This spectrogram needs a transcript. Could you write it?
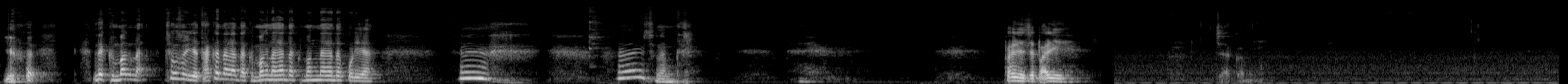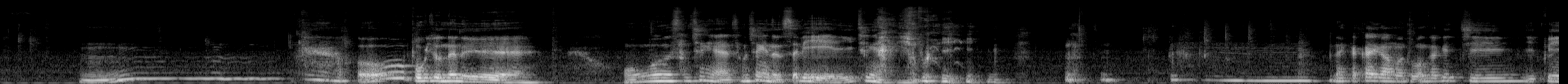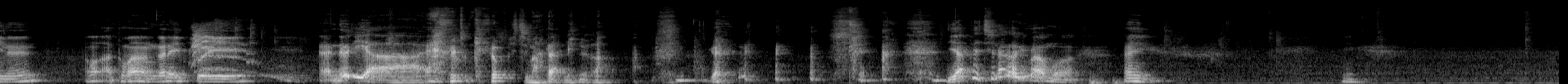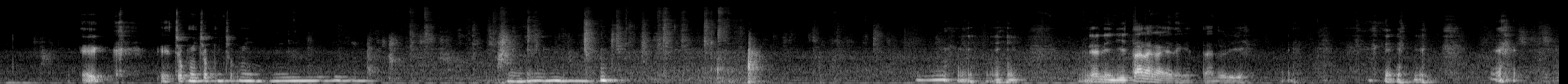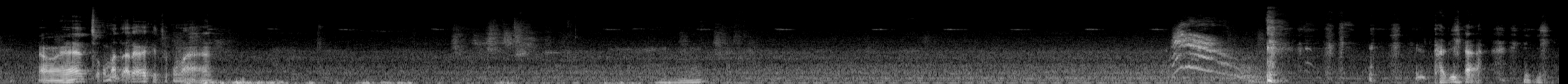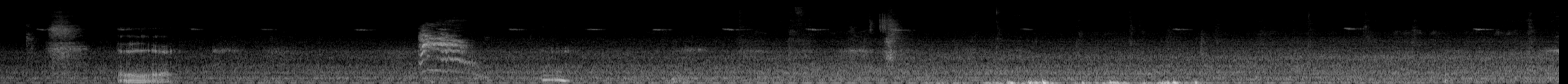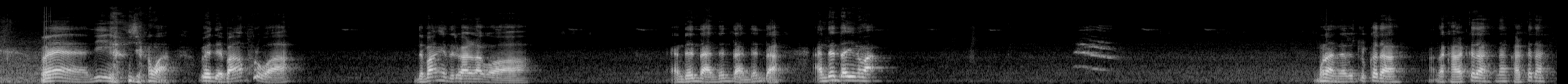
여, 근데 금방 나, 청소 이제 다 끝나간다, 금방 나간다, 금방 나간다, 꼴이야. 아휴, 아유, 저놈들. 빨리 이제 빨리. 짜거미. 음, 오, 보기 좋네, 너 오, 3층에, 3층에 눈썹이, 2층에 이브이. 나 가까이 가면 도망가겠지 이쁘이는. 어 아, 도망 안 가네 이쁘이. 아, 느리야. 좀 괴롭히지 마라 민아 네 앞에 지나가기만 하면 아이. 에, 조금 조금 조금 너는 니 따라가야 되겠다, 누리. 어, 조금만 따라갈게, 조금만. 다리야. 왜? 니 이제 와? 왜내 방 앞으로 와? 내 방에 들어가려고? 안 된다, 안 된다, 안 된다, 안 된다 이놈아. 문 안 열어줄 거다. 나 갈 거다. 나 갈 거다.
